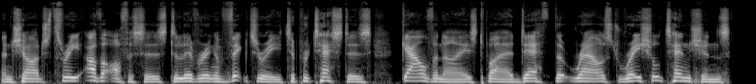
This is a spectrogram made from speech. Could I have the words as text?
and charged three other officers delivering a victory to protesters galvanised by a death that roused racial tensions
